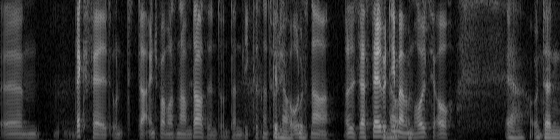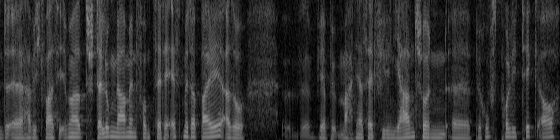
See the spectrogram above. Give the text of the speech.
ähm, wegfällt und da Einsparmaßnahmen da sind. Und dann liegt das natürlich Genau, bei uns und- nahe. Also ist dasselbe Genau, Thema mit dem Holz ja auch. Ja, und dann äh, habe ich quasi immer Stellungnahmen vom ZDS mit dabei. Also wir machen ja seit vielen Jahren schon äh, Berufspolitik auch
